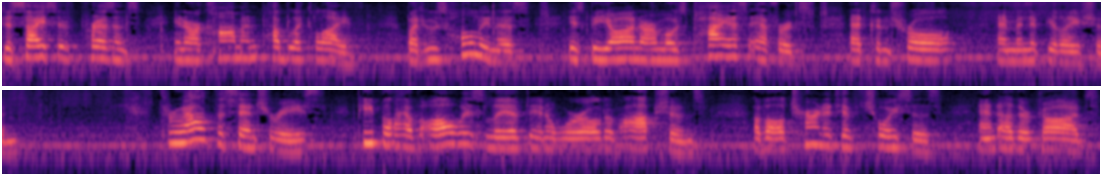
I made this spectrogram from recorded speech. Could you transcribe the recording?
decisive presence in our common public life, but whose holiness is beyond our most pious efforts at control and manipulation. Throughout the centuries, people have always lived in a world of options, of alternative choices, and other gods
